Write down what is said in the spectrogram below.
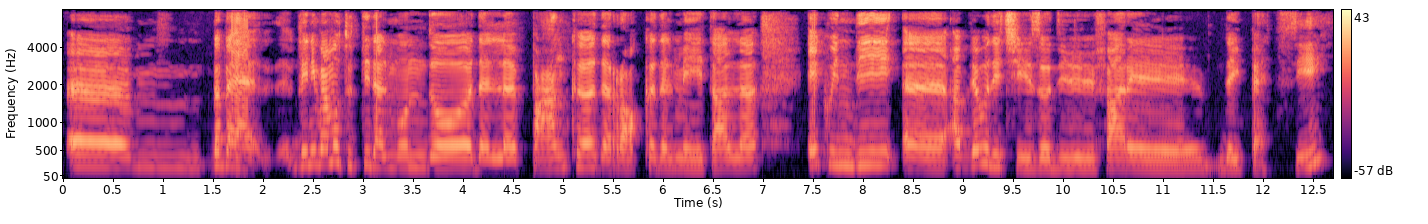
Ehm, vabbè, venivamo tutti dal mondo del punk, del rock, del metal e quindi eh, abbiamo deciso di fare dei pezzi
